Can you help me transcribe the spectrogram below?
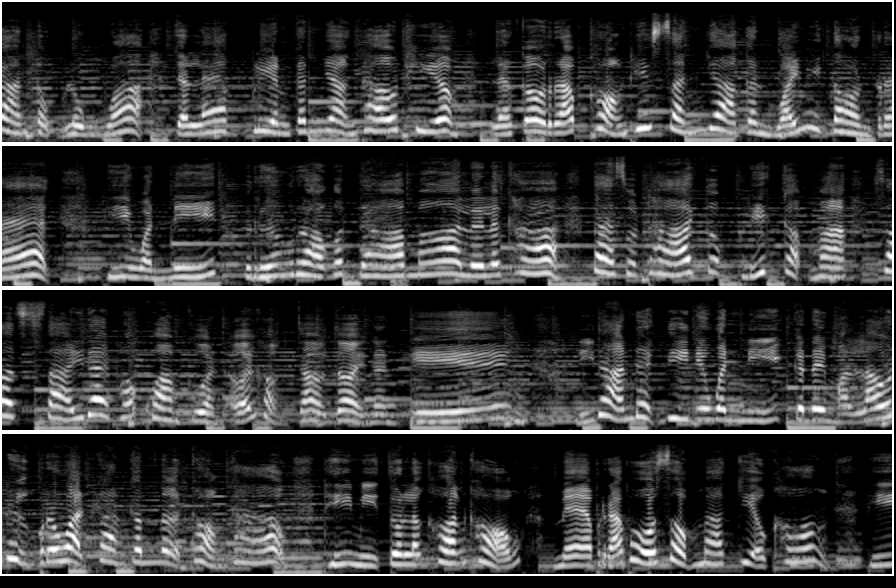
การตกลงว่าจะแลกเปลี่ยนกันอย่างเท่าเทียม และก็รับของที่สัญญากันไว้ในตอนแรก ที่วันนี้เรื่องราวก็ดราม่าเลยละค่ะ แต่สุดท้ายก็พลิกกลับมาสดใสได้เพราะความกวนเอ้ยของเจ้าจ้อยนั่นเอง นิทานเด็กดีในวันนี้ก็ได้มาเล่าถึงประวัติการกำเนิดของข้าว ที่มีตัวละครของแม่พระโพศพมาเกี่ยวข้อง ที่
